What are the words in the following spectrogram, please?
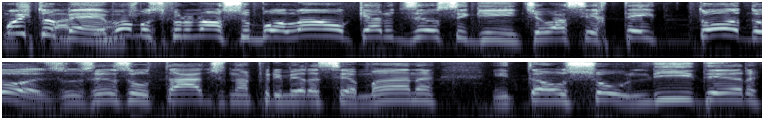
Muito bem, anos. vamos pro nosso bolão. Quero dizer o seguinte: eu acertei todos os resultados na primeira semana, então eu sou o líder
